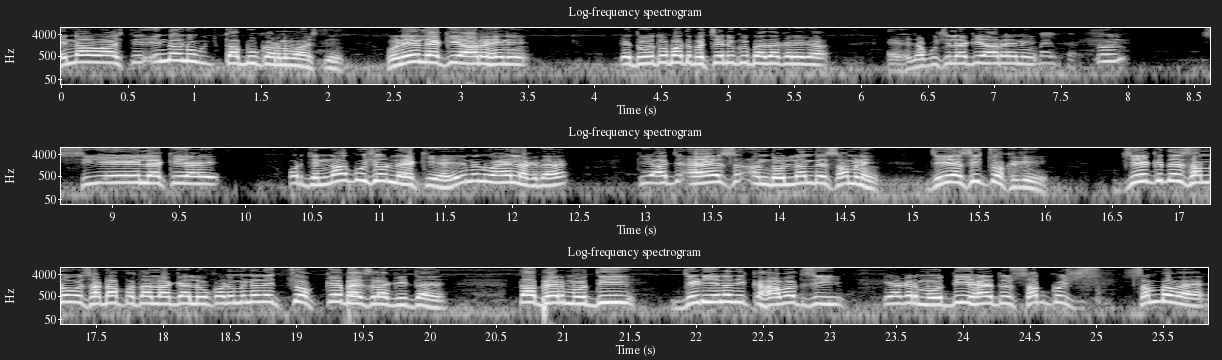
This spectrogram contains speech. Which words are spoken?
ਇਹਨਾਂ ਵਾਸਤੇ ਇਹਨਾਂ ਨੂੰ ਕਾਬੂ ਕਰਨ ਵਾਸਤੇ ਹੁਣ ਇਹ ਲੈ ਕੇ ਆ ਰਹੇ ਨੇ ਕਿ ਦੋ ਤੋਂ ਬਾਅਦ ਬੱਚੇ ਨਹੀਂ ਕੋਈ ਪੈਦਾ ਕਰੇਗਾ। ਇਹੋ ਜਿਹਾ ਕੁਝ ਲੈ ਕੇ ਆ ਰਹੇ ਨੇ। ਤੋ ਸੀਏ ਲੈ ਕੇ ਆਏ ਔਰ ਜਿੰਨਾ ਕੁਝ ਉਹ ਲੈ ਕੇ ਆਏ ਇਹਨਾਂ ਨੂੰ ਐਂ ਲੱਗਦਾ ਹੈ ਕਿ ਅੱਜ ਇਸ ਅੰਦੋਲਨ ਦੇ ਸਾਹਮਣੇ ਜੇ ਅਸੀਂ ਝੁਕ ਗਏ ਜੇ ਕਿਤੇ ਸਾਨੂੰ ਸਾਡਾ ਪਤਾ ਲੱਗ ਗਿਆ ਲੋਕਾਂ ਨੂੰ ਇਹਨਾਂ ਨੇ ਝੁਕ ਕੇ ਫੈਸਲਾ ਕੀਤਾ ਹੈ ਤਾਂ ਫਿਰ ਮੋਦੀ ਜਿਹੜੀ ਇਹਨਾਂ ਦੀ ਕਹਾਵਤ ਸੀ ਕਿ ਅਗਰ ਮੋਦੀ ਹੈ ਤਾਂ ਸਭ ਕੁਝ ਸੰਭਵ ਹੈ।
